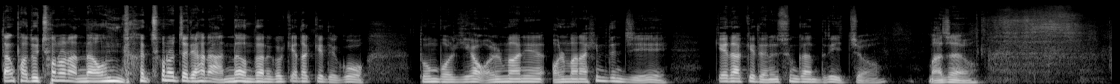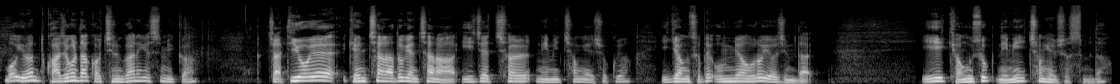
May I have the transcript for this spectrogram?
땅 파도 천 원 안 나온다, 천 원짜리 하나 안 나온다는 걸 깨닫게 되고 돈 벌기가 얼마나 얼마나 힘든지 깨닫게 되는 순간들이 있죠. 맞아요. 뭐 이런 과정을 다 거치는 거 아니겠습니까? 자, 디오의 괜찮아도 괜찮아 이재철 님이 청해 주셨고요. 이경섭의 운명으로 이어집니다. 이경숙 님이 청해 주셨습니다.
